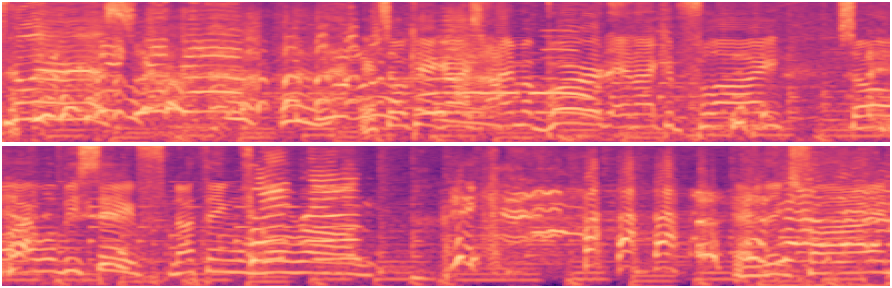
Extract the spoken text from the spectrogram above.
Delirious! it's okay, guys. I'm a bird and I can fly, so I will be safe. Nothing will go wrong. Everything's fine.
